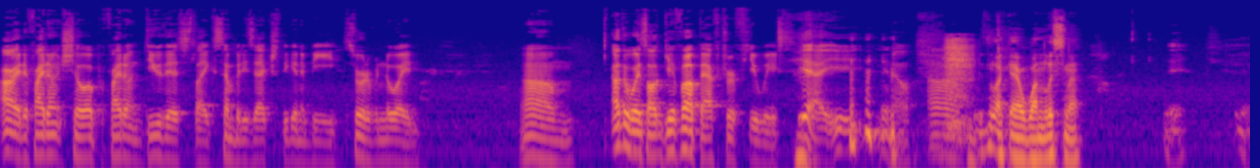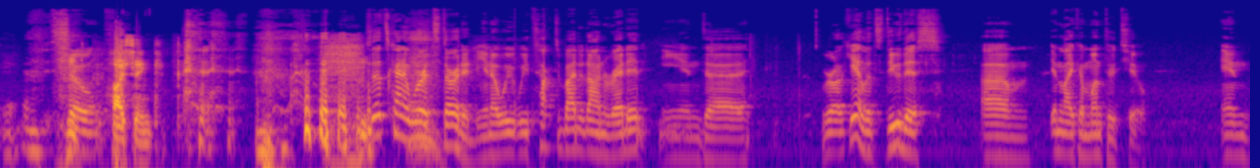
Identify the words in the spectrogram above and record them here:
all right, if I don't show up, if I don't do this, like somebody's actually going to be sort of annoyed. Um, Otherwise, I'll give up after a few weeks. Yeah, you, you know. Um, like our one listener. So high sync. so that's kind of where it started. You know, we, we talked about it on Reddit, and uh, we were like, "Yeah, let's do this um, in like a month or two. And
